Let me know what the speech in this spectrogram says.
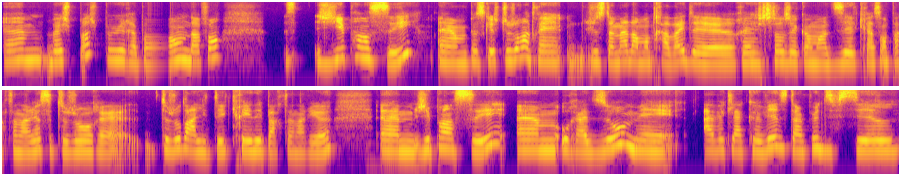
ben, je pense que je peux y répondre. Dans le fond, J'y ai pensé euh, parce que je suis toujours en train, justement, dans mon travail de recherche de commandite, création de partenariats, c'est toujours, euh, toujours dans l'idée de créer des partenariats. Euh, j'ai pensé aux radios, mais avec la COVID, c'était un peu difficile.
